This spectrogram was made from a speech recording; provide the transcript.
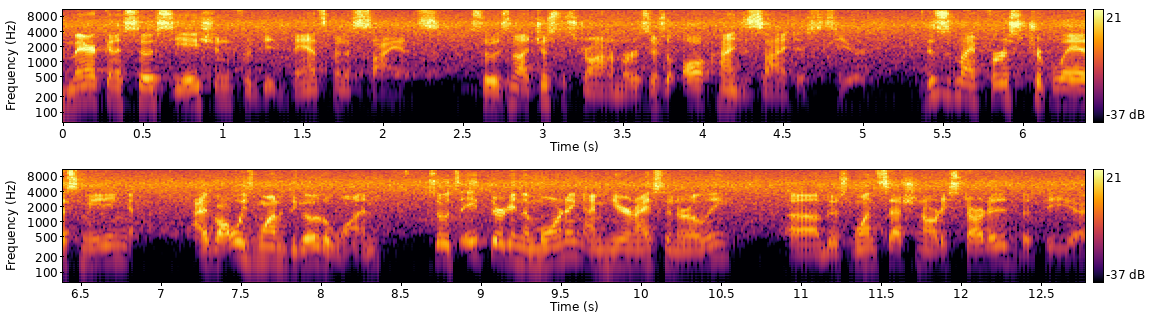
American Association for the Advancement of Science. So it's not just astronomers, there's all kinds of scientists here. This is my first AAAS meeting. I've always wanted to go to one. So it's 8.30 in the morning, I'm here nice and early. Um, there's one session already started, but the uh,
